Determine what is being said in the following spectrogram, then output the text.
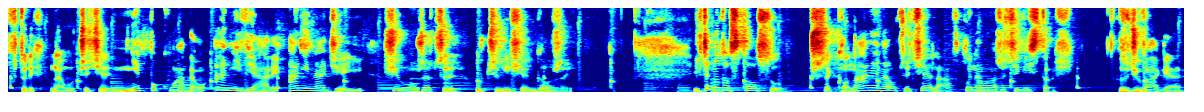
w których nauczyciel nie pokładał ani wiary, ani nadziei, siłą rzeczy uczyli się gorzej. I w ten oto sposób przekonanie nauczyciela wpłynęło na rzeczywistość. Zwróć uwagę,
